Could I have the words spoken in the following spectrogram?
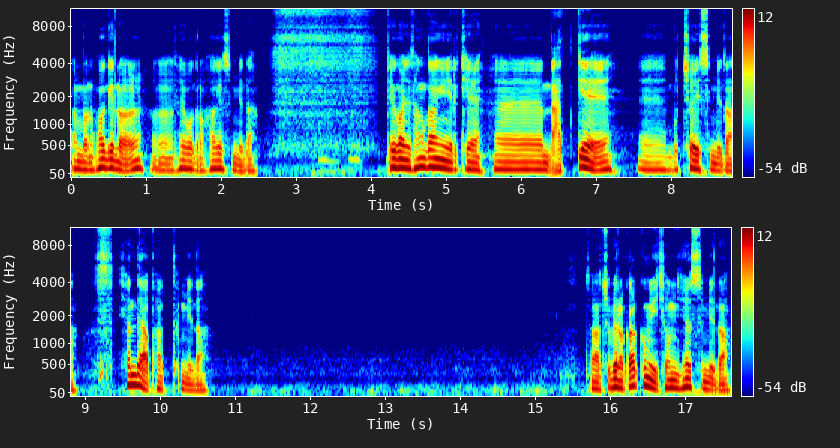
한번 확인을 어, 해보도록 하겠습니다. 배관이 상당히 이렇게 에, 낮게 에, 묻혀 있습니다. 현대 아파트입니다. 자, 주변을 깔끔히 정리했습니다.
